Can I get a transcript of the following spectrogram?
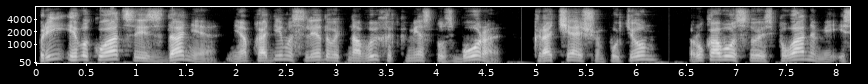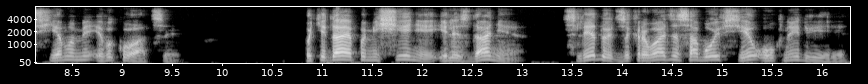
При эвакуации из здания необходимо следовать на выход к месту сбора кратчайшим путем, руководствуясь планами и схемами эвакуации. Покидая помещение или здание, следует закрывать за собой все окна и двери.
